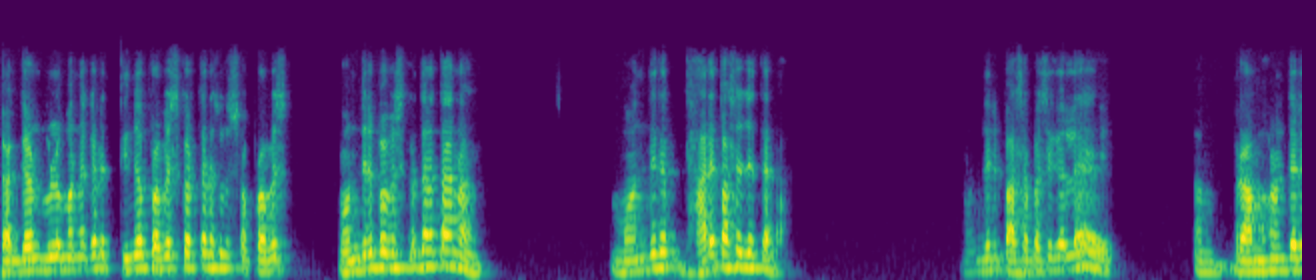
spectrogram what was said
ব্যাকগ্রাউন্ড বলে মনে করে, তিনিও প্রবেশ করতেন শুধু প্রবেশ, মন্দিরে প্রবেশ করতেন তা নয়। মন্দিরে ধারে পাশে যেতে না। মন্দিরের পাশাপাশি গেলে ব্রাহ্মণদের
